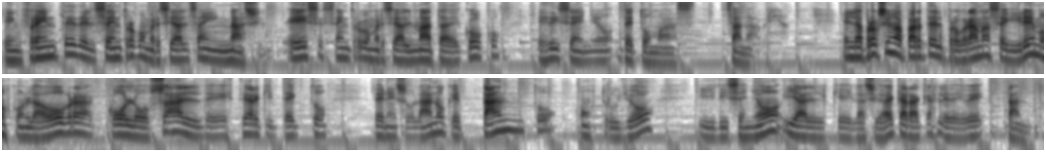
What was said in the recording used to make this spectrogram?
enfrente del centro comercial San Ignacio. Ese centro comercial Mata de Coco es diseño de Tomás Sanabria. En la próxima parte del programa seguiremos con la obra colosal de este arquitecto venezolano que tanto construyó y diseñó y al que la ciudad de Caracas le debe tanto.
